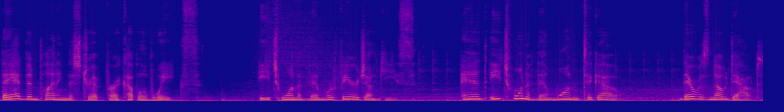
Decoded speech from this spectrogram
They had been planning this trip for a couple of weeks. Each one of them were fear junkies, and each one of them wanted to go. There was no doubt,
